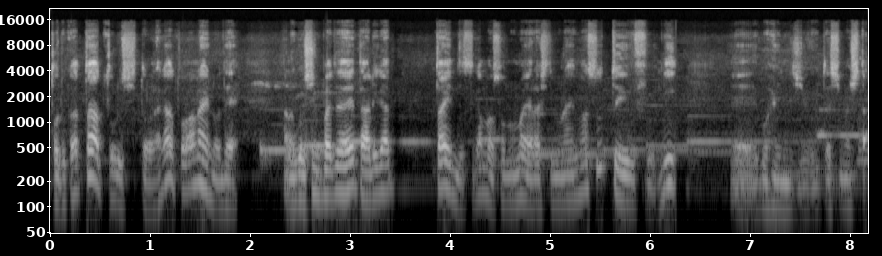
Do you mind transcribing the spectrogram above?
取る方は取るし、取らない方は取らないので、あのご心配いただいてありがとうたいんですが、まあ、そのままやらせてもらいますというふうに、えー、ご返事をいたしました。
